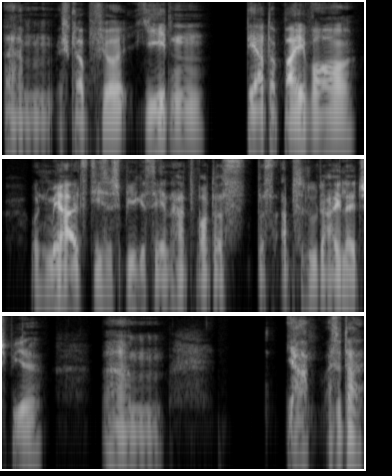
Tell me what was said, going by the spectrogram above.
ähm, ich glaube, für jeden, der dabei war, und mehr als dieses Spiel gesehen hat, war das das absolute Highlight-Spiel. Ähm, ja, also da,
